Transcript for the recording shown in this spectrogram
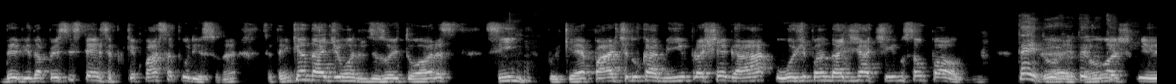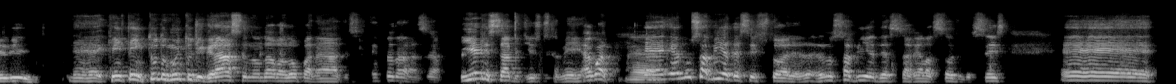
devido à persistência, porque passa por isso, né? Você tem que andar de ônibus 18 horas, sim, porque é parte do caminho para chegar hoje para andar de jatinho no São Paulo. Tem dúvida, é, então, tem acho que ele é, quem tem tudo muito de graça não dá valor para nada. Você tem toda a razão. E ele sabe disso também. Agora, é. É, eu não sabia dessa história, eu não sabia dessa relação de vocês. É,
